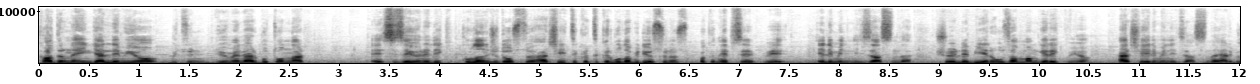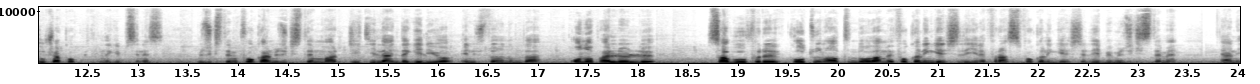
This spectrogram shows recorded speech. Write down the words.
kadranı engellemiyor. Bütün düğmeler, butonlar e, size yönelik kullanıcı dostu her şeyi tıkır tıkır bulabiliyorsunuz. Bakın hepsi bir elimin hizasında. Şöyle bir yere uzanmam gerekmiyor. Her şey elimin hizasında. Yani bir uçak kokpitinde gibisiniz. Müzik sistemi, Focal müzik sistemi var. GT Line'da geliyor en üst donanımda. 10 hoparlörlü subwoofer'ı koltuğun altında olan ve Focal'in geliştirdiği yine Fransız Focal'in geliştirdiği bir müzik sistemi. Yani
